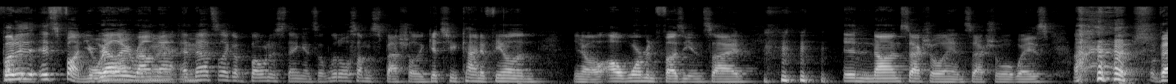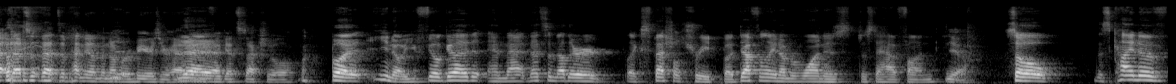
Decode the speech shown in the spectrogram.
But it, it's fun. You rally around that, energy. and that's like a bonus thing. It's a little something special. It gets you kind of feeling, you know, all warm and fuzzy inside in non-sexual and sexual ways. that, that's that depending on the number of beers you're having. Yeah, if yeah. it gets sexual. but you know, you feel good, and that that's another like special treat. But definitely number one is just to have fun. Yeah. So this kind of,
